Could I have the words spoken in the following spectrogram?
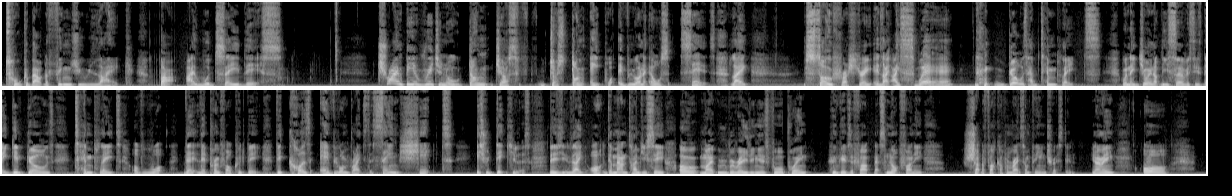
talk about the things you like. But I would say this try and be original. Don't just just don't ape what everyone else says. Like so frustrated. Like I swear girls have templates. When they join up these services, they give girls templates of what their their profile could be because everyone writes the same shit. It's ridiculous. There's like oh, the amount of times you see, oh, my Uber rating is four point. Who gives a fuck? That's not funny. Shut the fuck up and write something interesting. You know what I mean? Or,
